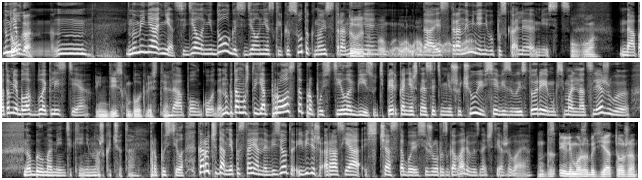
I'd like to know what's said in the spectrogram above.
Ну, Долго? Мне... Ну, меня нет, сидела недолго, сидела несколько суток, но из страны да, меня. Это... Да, из страны меня не выпускали месяц. Ого. Да, потом я была в блэк-листе. Индийском блэк-листе? Да, полгода. Ну, потому что я просто пропустила визу. Теперь, конечно, я с этим не шучу, и все визовые истории максимально отслеживаю. Но был моментик, я немножко что-то пропустила. Короче, да, мне постоянно везет. И видишь, раз я сейчас с тобой сижу, разговариваю, значит, я живая. Или, может быть, я тоже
